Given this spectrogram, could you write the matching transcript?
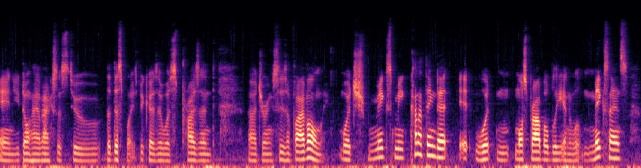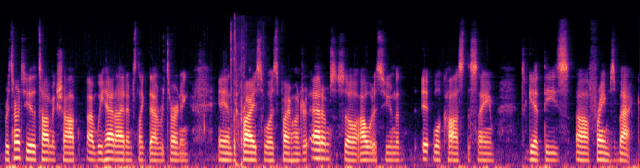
and you don't have access to the displays because it was present uh, during season 5 only which makes me kind of think that it would most probably and will make sense return to the atomic shop. Uh, we had items like that returning and the price was 500 atoms so I would assume that it will cost the same to get these uh, frames back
